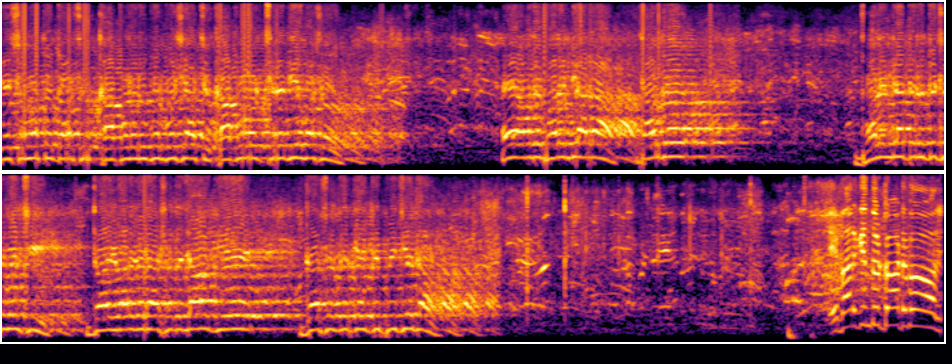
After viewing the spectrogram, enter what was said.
যে সমস্ত দর্শক কাপড়ের উপর বসে আছো, কাপড় ছেড়ে দিয়ে বসো। আমাদের ভলেন্টিয়াররা যাও তো। ভলেন্টিয়ারদের উদ্দেশ্যে বলছি দশ বারো জন একসাথে যাও গিয়ে দর্শকদেরকে একটু পিছিয়ে দাও। এবার কিন্তু ডট বল।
